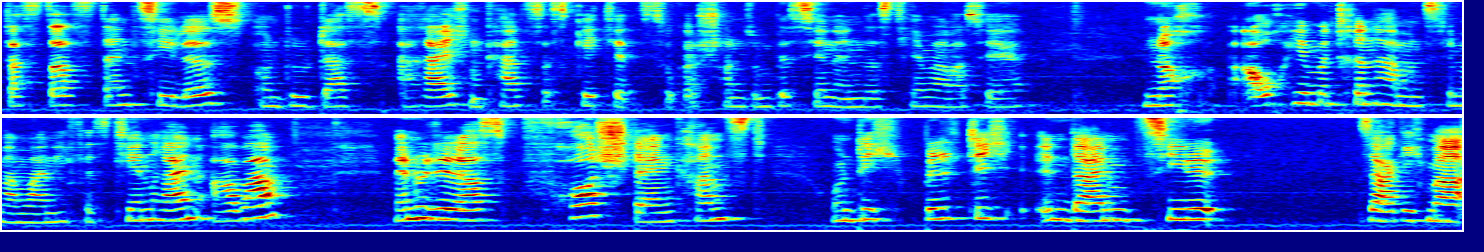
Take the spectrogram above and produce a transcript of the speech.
dass das dein Ziel ist und du das erreichen kannst, das geht jetzt sogar schon so ein bisschen in das Thema, was wir noch auch hier mit drin haben, ins Thema Manifestieren rein. Aber wenn du dir das vorstellen kannst und dich bildlich in deinem Ziel, sag ich mal,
